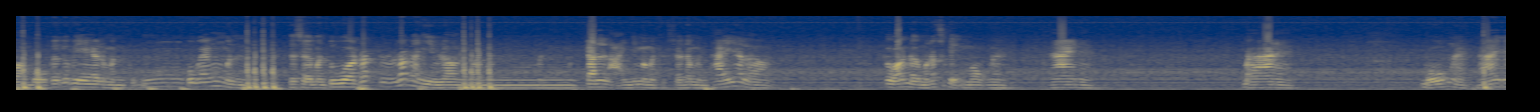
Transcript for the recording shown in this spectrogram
toàn bộ cái cái video là mình cũng cố gắng mình thực sự mình tua rất rất là nhiều lần mà mình mình canh lại nhưng mà mình thực sự là mình thấy là cái quãng đường mà nó xuất hiện một nè hai nè ba nè bốn nè đấy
